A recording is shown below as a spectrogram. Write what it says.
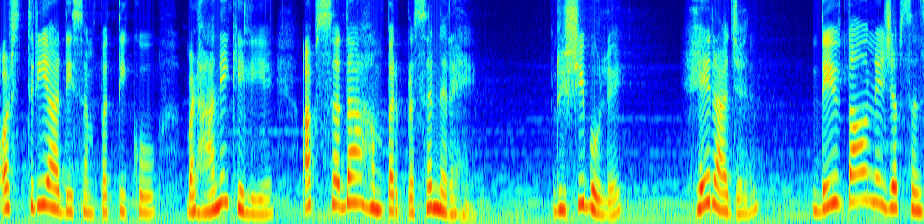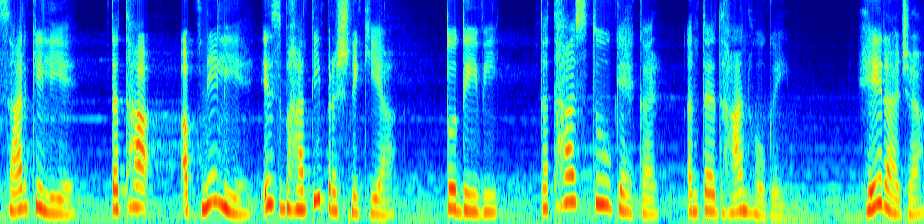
और स्त्री आदि संपत्ति को बढ़ाने के लिए आप सदा हम पर प्रसन्न रहें। ऋषि बोले, हे राजन, देवताओं ने जब संसार के लिए तथा अपने लिए इस भांति प्रश्न किया तो देवी तथास्तु कहकर अंतर्धान हो गई। हे राजा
